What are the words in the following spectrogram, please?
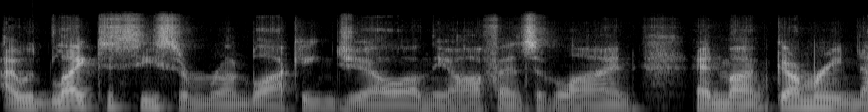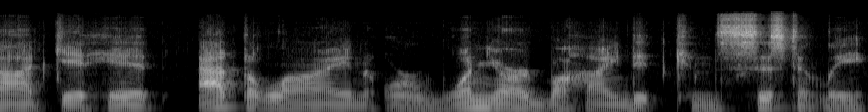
I would like to see some run blocking gel on the offensive line and Montgomery not get hit at the line or one yard behind it consistently.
